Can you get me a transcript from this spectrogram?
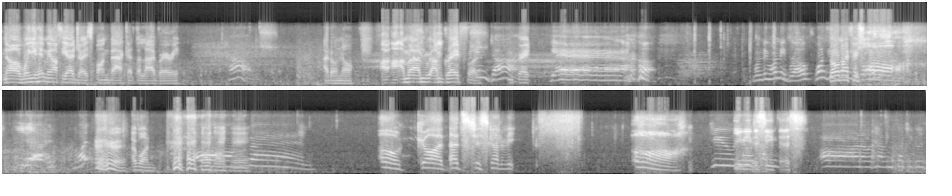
No, when you hit me off the edge, I spawned back at the library. How? I don't know. I, I'm I'm I'm grateful. Freaking die. I'm great. Yeah! 1v1 me, bro. 1v1 Throw my fish. bro. Oh! Yeah! What? I won. Oh, man! Oh god, that's just gotta be. Oh! Dude, You need to was see having- this. Oh, and I was having such a good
